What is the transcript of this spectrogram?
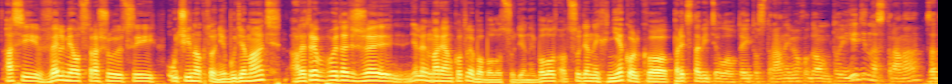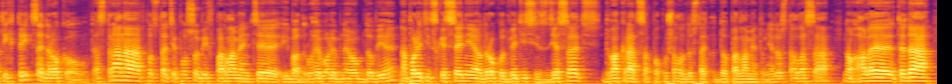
Asi veľmi odstrašujúci účinok to nebude mať, ale treba povedať, že nielen Marian Kotleba bol odsudený. Bolo odsudených niekoľko predstaviteľov tejto strany. Mimochodom, to je jediná strana za tých 30 rokov. Tá strana v podstate pôsobí v parlamente iba druhé volebné obdobie. Na politické scéne od roku 2010 dvakrát sa pokúšala dostať do parlamentu, nedostala sa. No ale teda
